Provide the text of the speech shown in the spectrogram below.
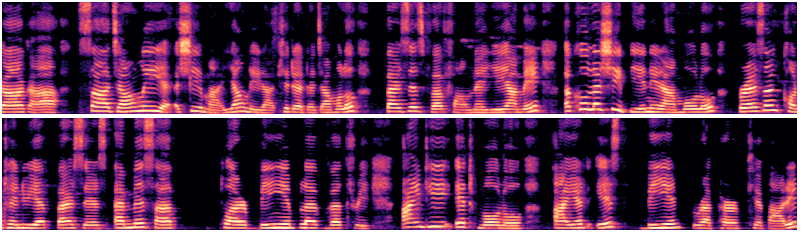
ကားကစာကြောင်းလေးရဲ့အရှိမရောက်နေတာဖြစ်တဲ့အတွက်ကြောင့်မလို့ passive verb form နဲ့ရေးရမယ်အခုလက်ရှိပြင်းနေတာမို့လို့ present continuous passive amid sub plus being plus verb 3 int it မို့လို့ it is being rapper ဖြစ်ပါတယ်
